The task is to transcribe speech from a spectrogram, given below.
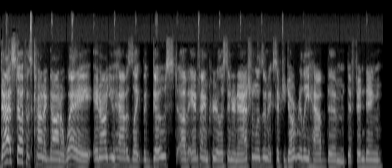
That stuff has kind of gone away and all you have is like the ghost of anti-imperialist internationalism except you don't really have them defending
